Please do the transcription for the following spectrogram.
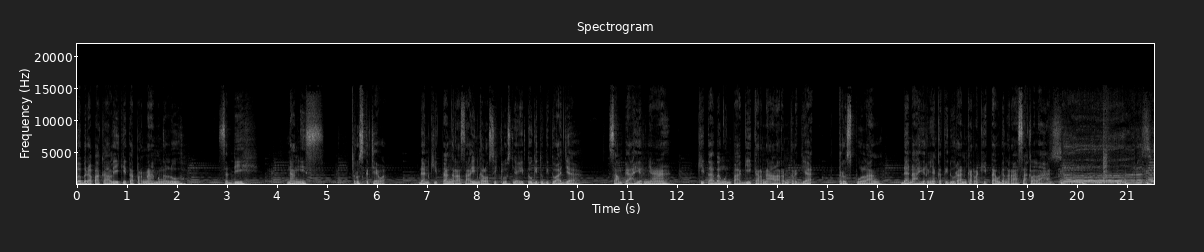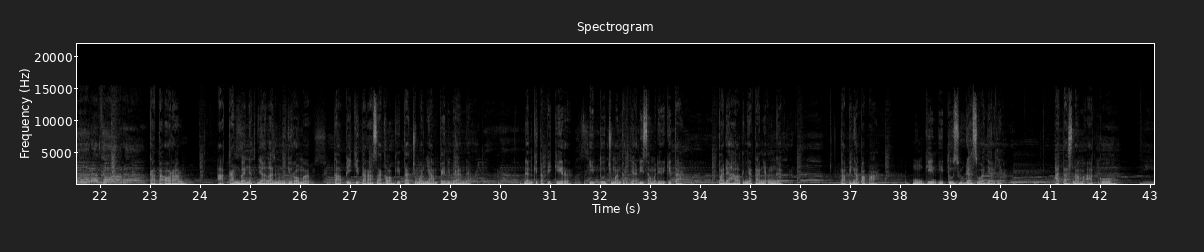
Beberapa kali kita pernah mengeluh, sedih, nangis, terus kecewa. Dan kita ngerasain kalau siklusnya itu gitu-gitu aja. Sampai akhirnya kita bangun pagi karena alarm kerja, terus pulang, dan akhirnya ketiduran karena kita udah ngerasa kelelahan. Kata orang, akan banyak jalan menuju Roma, tapi kita rasa kalau kita cuma nyampe di beranda. Dan kita pikir itu cuma terjadi sama diri kita, padahal kenyataannya enggak. Tapi nggak apa-apa, mungkin itu sudah sewajarnya. Atas nama aku,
